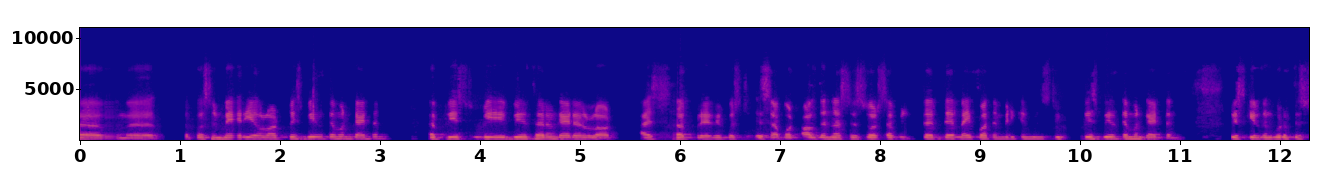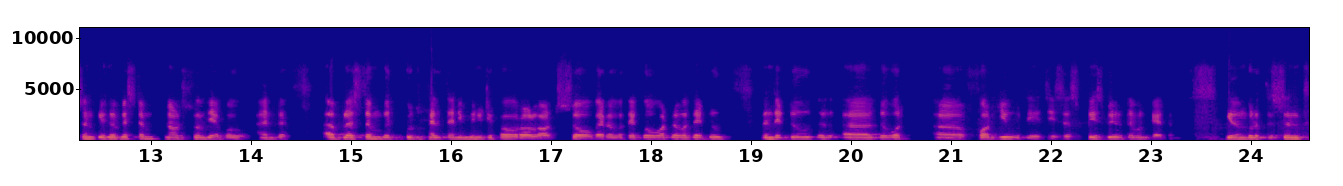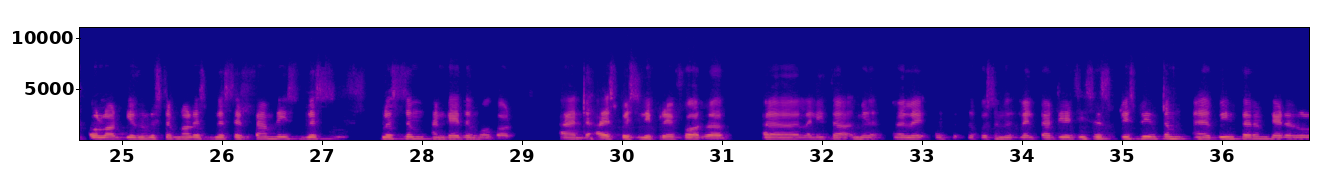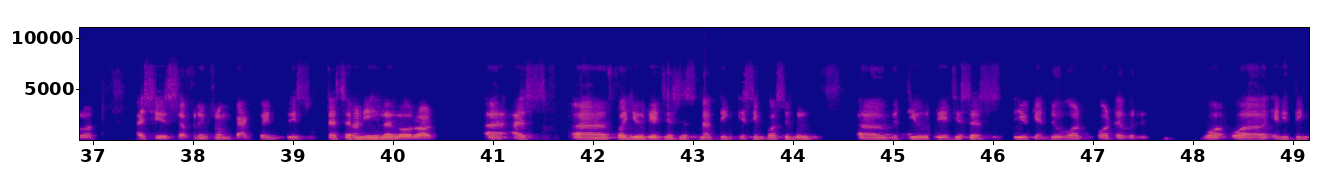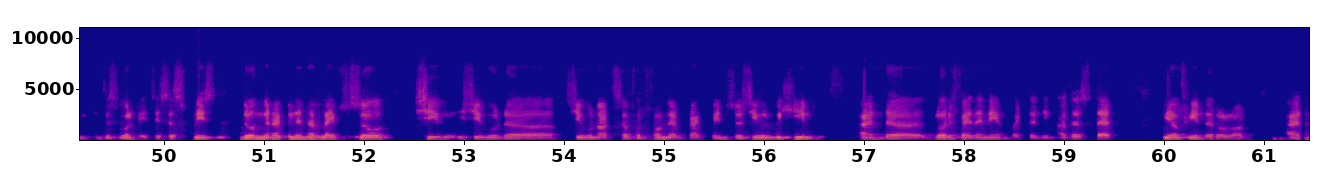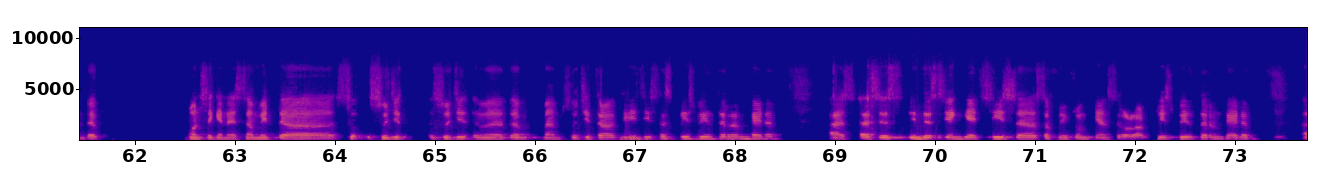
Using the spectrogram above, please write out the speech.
um, uh, the person Mary, O Lord. Please be with them and guide them. Uh, please be, be with her and guide her, O Lord as her prayer request is about all the nurses who are submitted their life for the medical ministry. Please be with them and guide them. Please give them good wisdom, give them wisdom, knowledge from the above, and uh, bless them with good health and immunity power, O Lord. So wherever they go, whatever they do, when they do the, uh, the work uh, for you, dear Jesus, please be with them and guide them. Give them good strength, O Lord. Give them wisdom, knowledge, bless their families, bless, bless them and guide them, O God. And I especially pray for uh, uh, Lalita, uh, the person Lalita, dear Jesus, please be with them, uh, be with her and guide her, O Lord, as she is suffering from back pain. Please touch her and heal her, O Lord. Uh, as uh, for you, dear Jesus, nothing is impossible. Uh, with you, dear Jesus, you can do what, whatever, what, anything in this world, Jesus. Please do a miracle in her life, so she she would she would not suffer from that back pain, so she will be healed and glorify the name by telling others that you have healed her, O Lord. And uh, once again, I submit uh, Sujit, Sujit, uh, the ma'am Sujitra, Jesus, please be with her and guide her. As, as is in this young age, she's uh, suffering from cancer, O Lord. Please be with her and guide her.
